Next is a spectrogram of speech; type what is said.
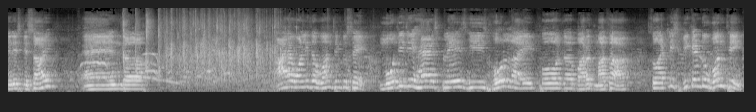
Dinesh Desai, and uh, I have only the one thing to say. Modi ji has placed his whole life for the Bharat Mata, so at least we can do one thing.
